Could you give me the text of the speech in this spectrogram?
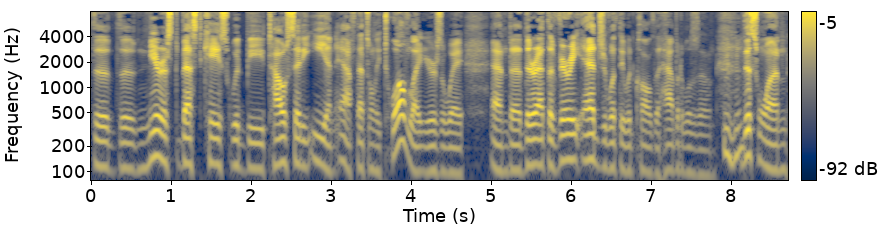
the the nearest best case would be Tau Ceti E and F. That's only 12 light years away, and uh, they're at the very edge of what they would call the habitable zone. Mm-hmm. This one,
